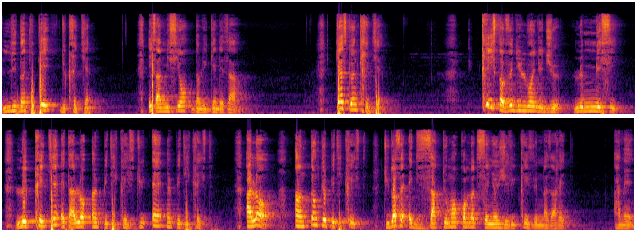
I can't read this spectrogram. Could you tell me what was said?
L'identité du chrétien et sa mission dans le gain des âmes. Qu'est-ce qu'un chrétien? Christ veut dire loin de Dieu, le Messie. Le chrétien est alors un petit Christ. Tu es un petit Christ. Alors, en tant que petit Christ, tu dois faire exactement comme notre Seigneur Jésus-Christ de Nazareth. Amen.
